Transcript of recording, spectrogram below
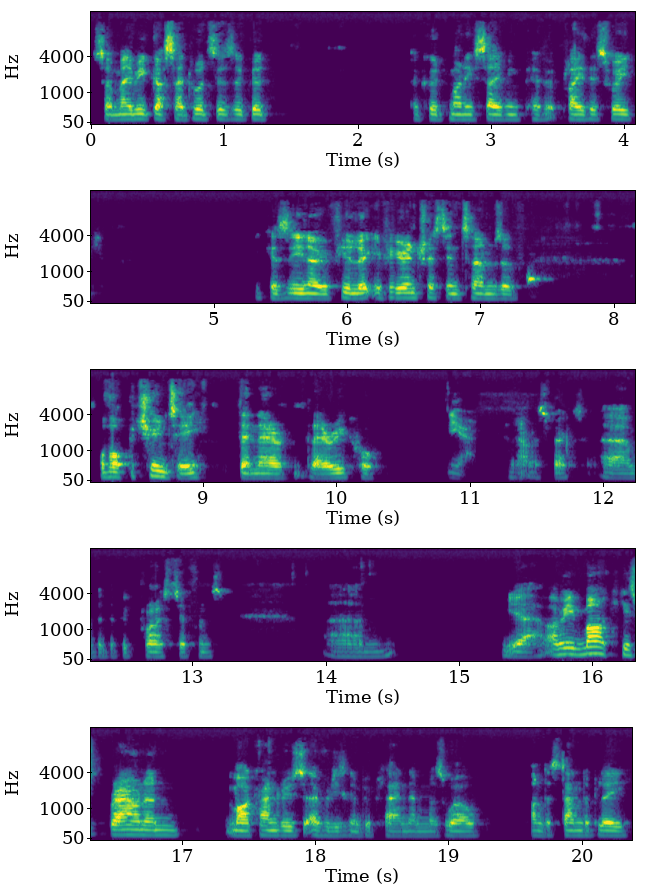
So maybe Gus Edwards is a good, a good money saving pivot play this week, because you know if you look if you're interested in terms of of opportunity, then they're they're equal. Yeah, in that respect, um, with the big price difference. Um, yeah, I mean Marquise Brown and Mark Andrews, everybody's going to be playing them as well, understandably,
